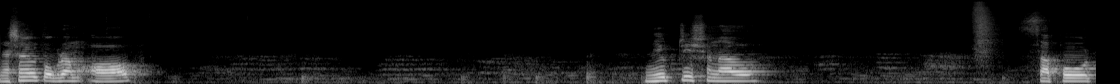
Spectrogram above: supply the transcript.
national programme of nutritional support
